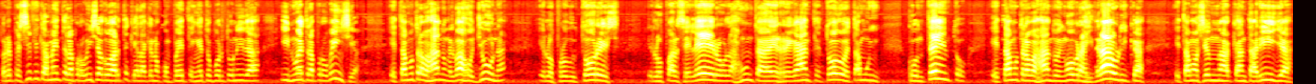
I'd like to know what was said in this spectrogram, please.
pero específicamente la provincia de Duarte, que es la que nos compete en esta oportunidad, y nuestra provincia. Estamos trabajando en el Bajo Yuna, en los productores, los parceleros, la Junta de Regantes, todos estamos muy contentos. Estamos trabajando en obras hidráulicas, estamos haciendo una alcantarilla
